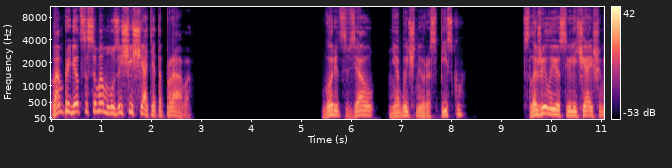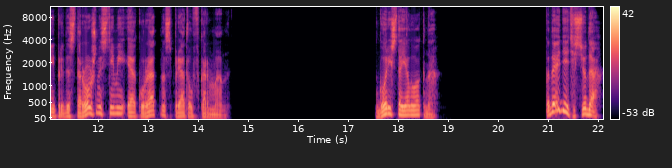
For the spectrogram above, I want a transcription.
Вам придется самому защищать это право. Горец взял необычную расписку, сложил ее с величайшими предосторожностями и аккуратно спрятал в карман. Гори стоял у окна. «Подойдите сюда»,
